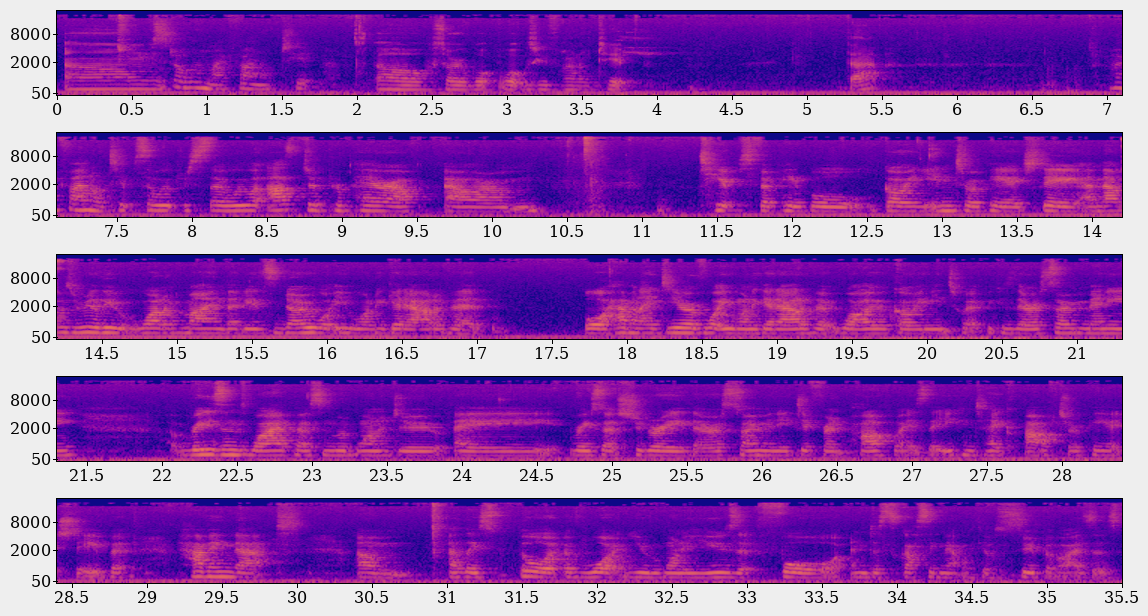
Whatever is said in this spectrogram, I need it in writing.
Um, Stolen my final tip. oh, sorry. What what was your final tip? That. My final tip. So we, so we were asked to prepare our, our um, tips for people going into a PhD, and that was really one of mine. That is, know what you want to get out of it, or have an idea of what you want to get out of it while you're going into it, because there are so many reasons why a person would want to do a research degree. There are so many different pathways that you can take after a PhD, but having that um, at least thought of what you want to use it for and discussing that with your supervisors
